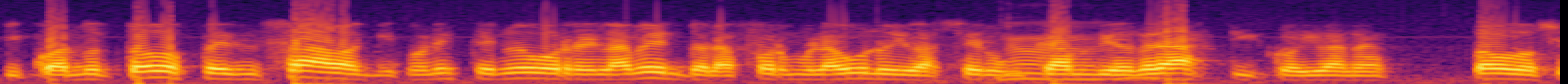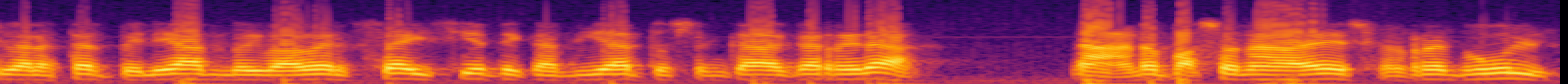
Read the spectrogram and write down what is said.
Y cuando todos pensaban que con este nuevo reglamento la Fórmula 1 iba a ser un No, cambio no. drástico, iban a todos iban a estar peleando, iba a haber 6, 7 candidatos en cada carrera, nada, no pasó nada de eso. El Red Bull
